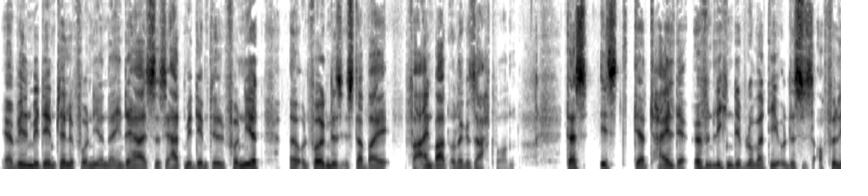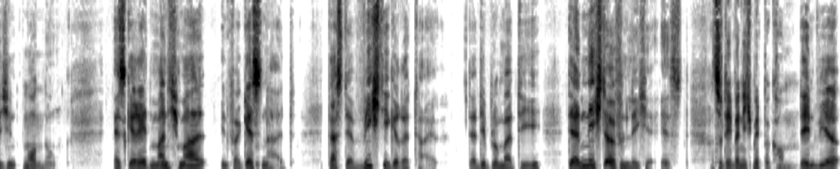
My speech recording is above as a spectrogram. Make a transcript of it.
Er will mit dem telefonieren. Dahinter heißt es, er hat mit dem telefoniert äh, und Folgendes ist dabei vereinbart oder gesagt worden. Das ist der Teil der öffentlichen Diplomatie und das ist auch völlig in mhm. Ordnung. Mhm. Es gerät manchmal in Vergessenheit, dass der wichtigere Teil der Diplomatie der nicht öffentliche ist. Also den wir nicht mitbekommen. Den wir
